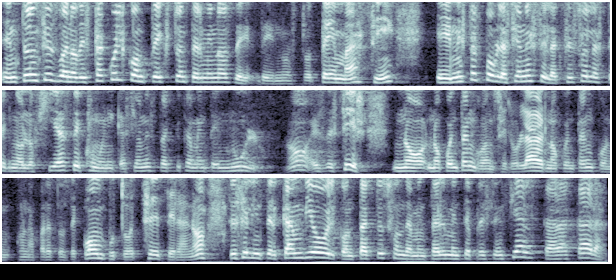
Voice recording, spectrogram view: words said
Entonces, bueno, destaco el contexto en términos de nuestro tema, ¿sí? En estas poblaciones el acceso a las tecnologías de comunicación es prácticamente nulo, ¿no? Es decir, no, no cuentan con celular, no cuentan con, aparatos de cómputo, etcétera, ¿no? Entonces el intercambio, el contacto es fundamentalmente presencial, cara a cara.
